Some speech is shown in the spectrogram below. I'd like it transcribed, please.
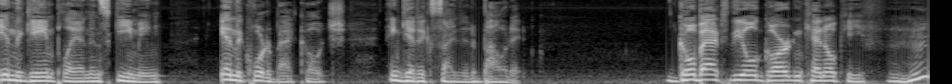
in the game plan and scheming and the quarterback coach and get excited about it. Go back to the old garden, Ken O'Keefe. Mm-hmm.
